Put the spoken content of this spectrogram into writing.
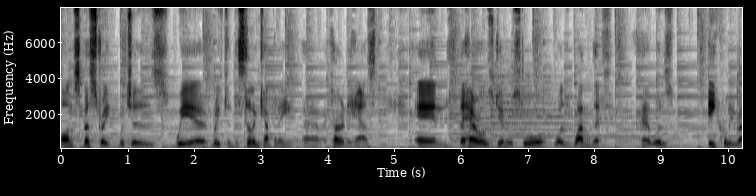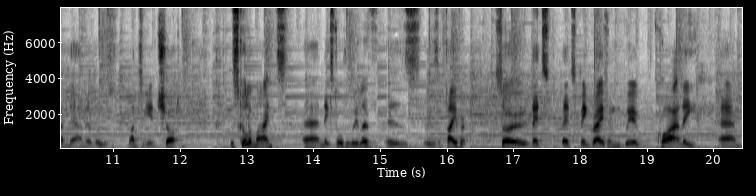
on Smith Street, which is where Reefton Distilling Company uh, are currently housed. And the Harold's General Store was one that uh, was equally run down. It was once again shot. The School of Mines, uh, next door to where we live, is, is a favourite. So that's, that's been great, and we're quietly um,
